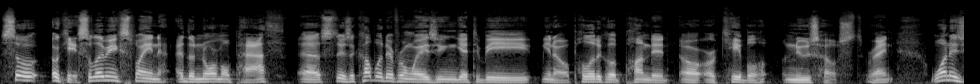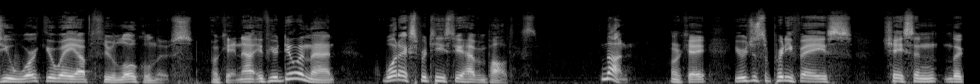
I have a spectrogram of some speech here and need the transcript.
So okay, so let me explain the normal path. Uh, so there's a couple of different ways you can get to be, you know, a political pundit or, or cable news host. Right. One is you work your way up through local news. Okay. Now, if you're doing that, what expertise do you have in politics? None. Okay. You're just a pretty face chasing the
